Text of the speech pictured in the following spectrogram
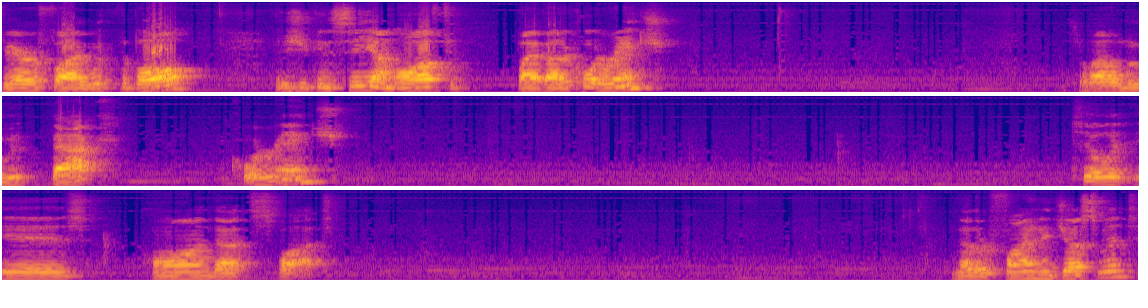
Verify with the ball. As you can see, I'm off by about a quarter inch. So I'll move it back a quarter inch. Till it is on that spot. Another fine adjustment.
